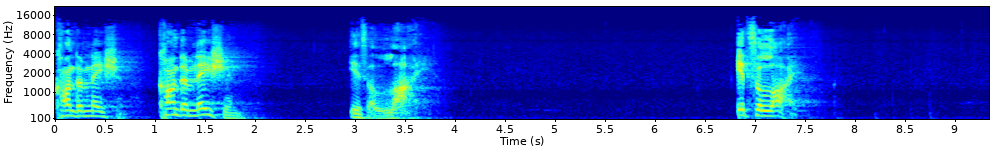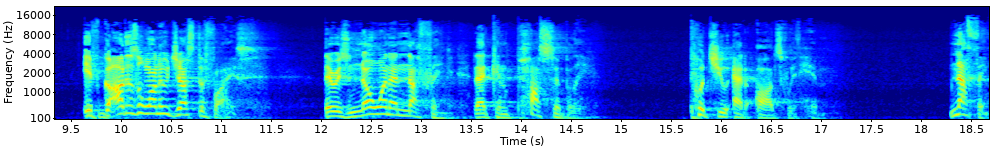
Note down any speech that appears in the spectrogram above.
Condemnation. Condemnation is a lie. It's a lie. If God is the one who justifies, there is no one and nothing that can possibly put you at odds with Him. Nothing.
